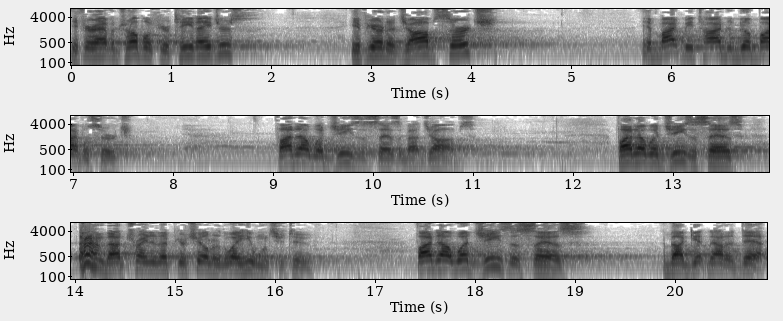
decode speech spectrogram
if you're having trouble with your teenagers, if you're in a job search, it might be time to do a Bible search. Find out what Jesus says about jobs. Find out what Jesus says about training up your children the way He wants you to. Find out what Jesus says about getting out of debt.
